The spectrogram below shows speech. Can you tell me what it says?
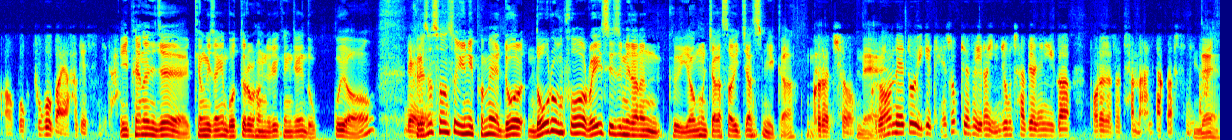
어, 꼭 두고 봐야 하겠습니다. 이 팬은 이제 경기장에 못 들어올 확률이 굉장히 높고요. 네. 그래서 선수 유니폼에 No, no Room for Racism이라는 그 영문자가 써 있지 않습니까? 네. 그렇죠. 네. 그럼에도 이게 계속해서 이런 인종차별 행위가 벌어져서 참 안타깝습니다. 네.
